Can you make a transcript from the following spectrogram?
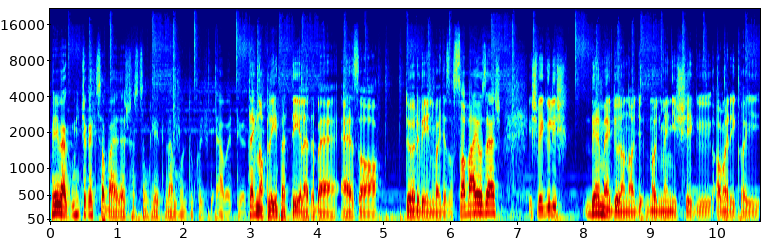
mi, meg, mi csak egy szabályozást hoztunk létre, nem mondtuk, hogy el vagy tiltva. Tegnap lépett életbe ez a törvény, vagy ez a szabályozás, és végül is nem egy olyan nagy, nagy mennyiségű amerikai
